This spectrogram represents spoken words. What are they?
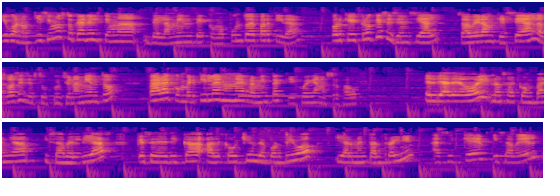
Y bueno, quisimos tocar el tema de la mente como punto de partida porque creo que es esencial saber, aunque sean las bases de su funcionamiento, para convertirla en una herramienta que juegue a nuestro favor. El día de hoy nos acompaña Isabel Díaz, que se dedica al coaching deportivo y al mental training. Así que, Isabel,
